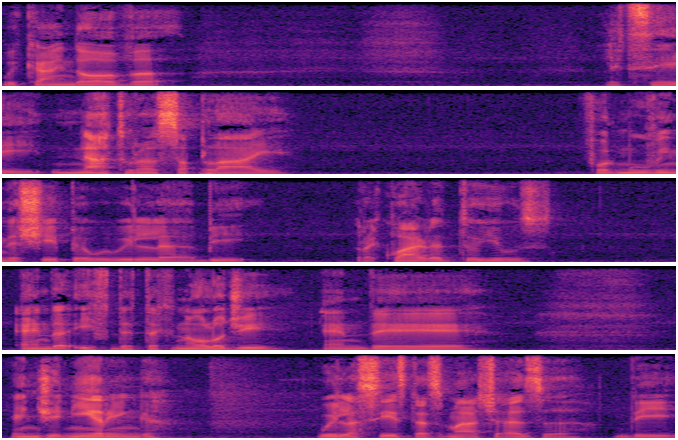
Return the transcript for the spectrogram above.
We kind of, uh, let's say, natural supply for moving the ship we will uh, be required to use. And if the technology and the engineering will assist as much as uh, the,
